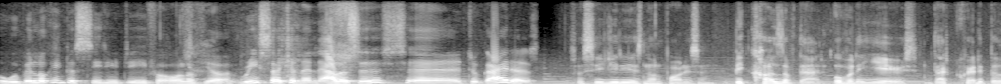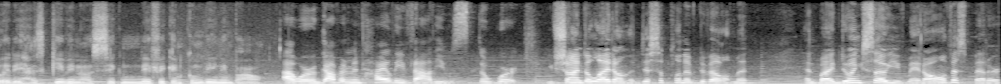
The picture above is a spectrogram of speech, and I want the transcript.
We've been looking to CGD for all of your research and analysis uh, to guide us. So CGD is nonpartisan. Because of that, over the years, that credibility has given us significant convening power. Our government highly values the work. You've shined a light on the discipline of development, and by doing so, you've made all of us better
